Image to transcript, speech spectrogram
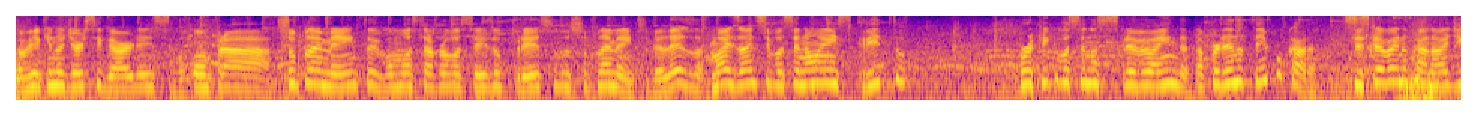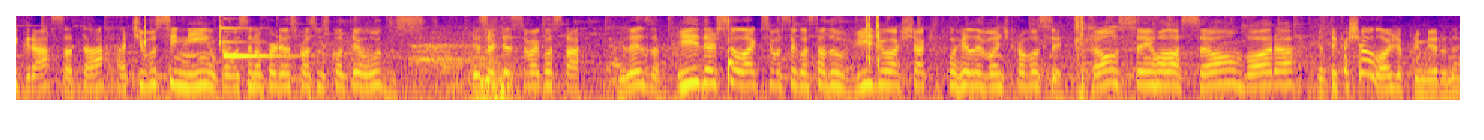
Eu vim aqui no Jersey Gardens, vou comprar suplemento e vou mostrar pra vocês o preço dos suplementos, beleza? Mas antes, se você não é inscrito, por que, que você não se inscreveu ainda? Tá perdendo tempo, cara. Se inscreva aí no canal, é de graça, tá? Ativa o sininho pra você não perder os próximos conteúdos. Tenho certeza que você vai gostar, beleza? E deixe seu like se você gostar do vídeo ou achar que for relevante pra você. Então, sem enrolação, bora... Eu tenho que achar a loja primeiro, né?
